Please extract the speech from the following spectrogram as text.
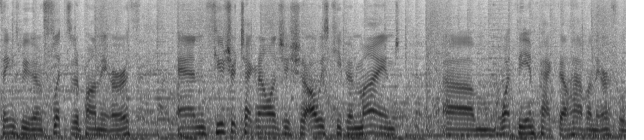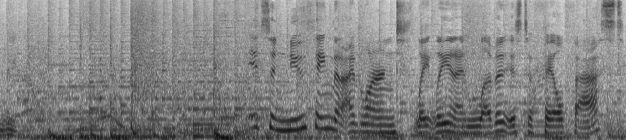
things we've inflicted upon the earth, and future technology should always keep in mind um, what the impact they'll have on the earth will be. It's a new thing that I've learned lately, and I love it, is to fail fast.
